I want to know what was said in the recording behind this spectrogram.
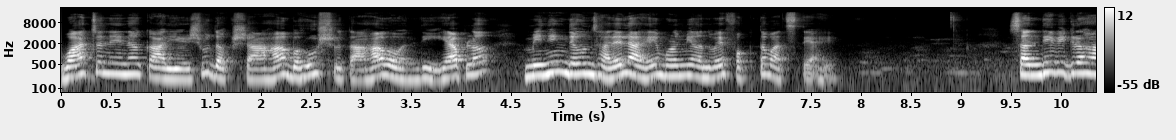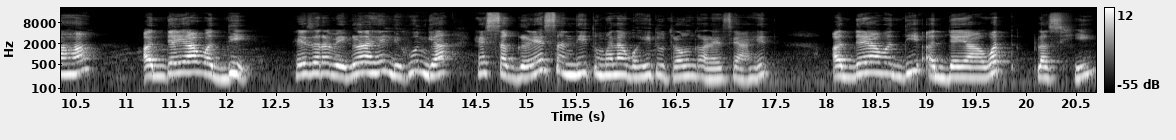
वाचनेन कार्येषु दक्षाः बहुश्रुताः भवन्ति। हे आपलं मिनिंग देऊन झालेलं आहे म्हणून मी अन्वय फक्त वाचते आहे. संधी विग्रह हा अद्ययावधी हे जरा वेगळं आहे लिहून घ्या. हे सगळे संधी तुम्हाला वहीत उतरवून काढायचे आहेत. अद्ययावधी अद्ययावत प्लस ही.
